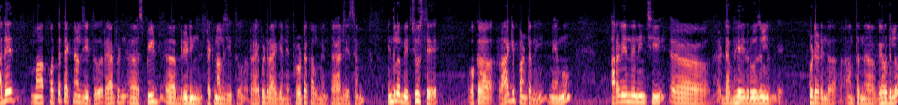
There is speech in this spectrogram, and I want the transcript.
అదే మా కొత్త టెక్నాలజీతో ర్యాపిడ్ స్పీడ్ బ్రీడింగ్ టెక్నాలజీతో ర్యాపిడ్ రాగి అనే ప్రోటోకాల్ మేము తయారు చేసాం ఇందులో మీరు చూస్తే ఒక రాగి పంటని మేము అరవై ఎనిమిది నుంచి డెబ్బై ఐదు రోజులు కుడడంగా అంత వ్యవధిలో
